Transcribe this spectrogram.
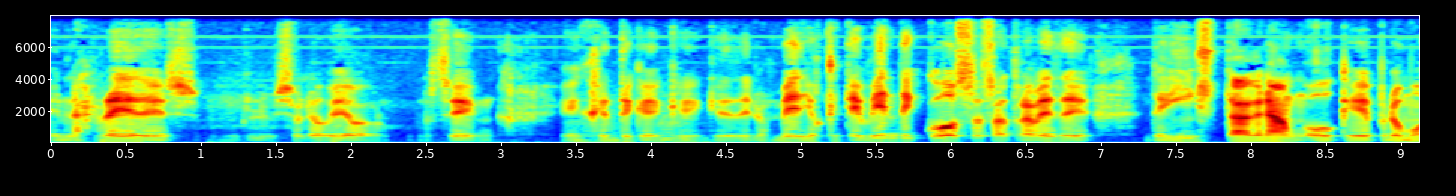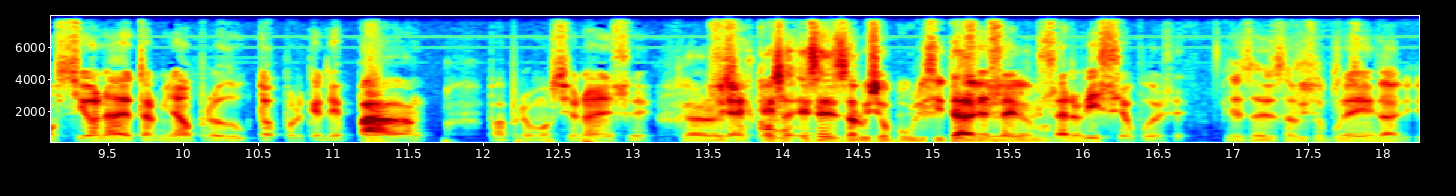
en las redes, yo lo veo, no sé, en, en gente que, que, que de los medios, que te vende cosas a través de, de Instagram o que promociona determinados productos porque le pagan para promocionar ese... Claro, o sea, ese, es como- ese- ese es el servicio publicitario. ese es el digamos. servicio, pues. Ese es el servicio publicitario.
